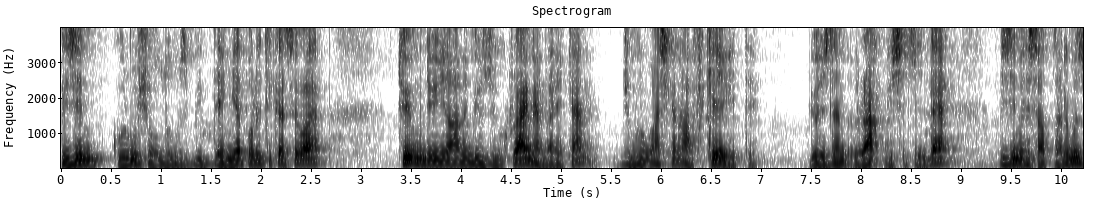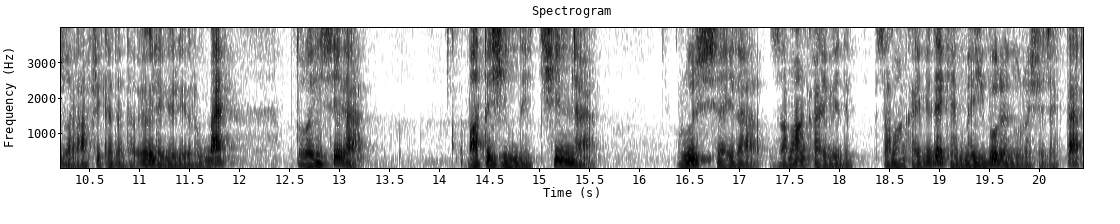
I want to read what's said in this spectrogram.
bizim kurmuş olduğumuz bir denge politikası var. Tüm dünyanın gözü Ukrayna'dayken Cumhurbaşkanı Afrika'ya gitti gözden ırak bir şekilde bizim hesaplarımız var. Afrika'da da öyle görüyorum ben. Dolayısıyla Batı şimdi Çin'le, Rusya'yla zaman kaybedip zaman kaybederken mecburen uğraşacaklar.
